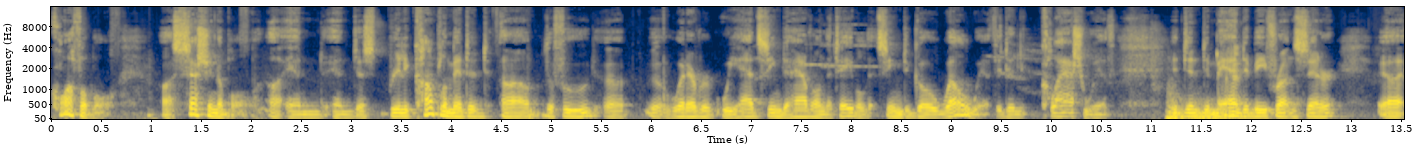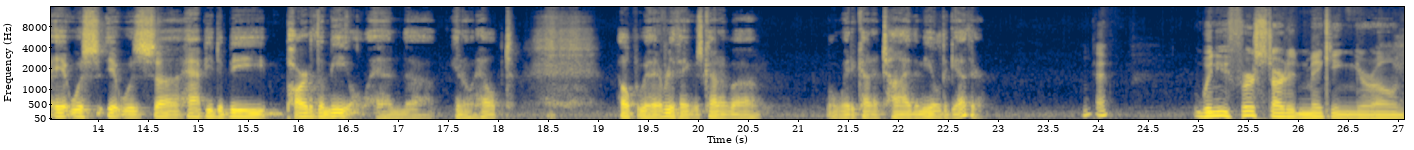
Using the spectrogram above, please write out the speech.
quaffable uh, sessionable uh, and and just really complemented uh, the food, uh, whatever we had seemed to have on the table that seemed to go well with. It didn't clash with. It didn't demand to be front and center. Uh, it was it was happy to be part of the meal, and you know it helped helped with everything. It was kind of a, a way to kind of tie the meal together. Okay. When you first started making your own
